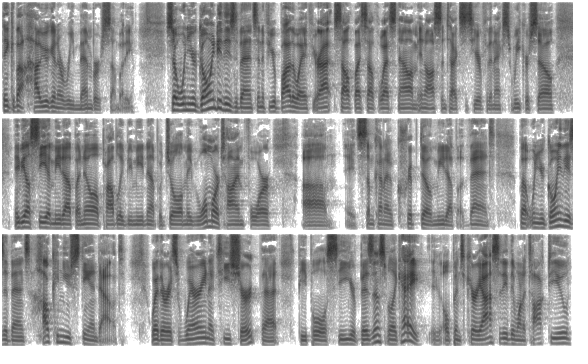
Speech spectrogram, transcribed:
think about how you're going to remember somebody. So when you're going to these events, and if you're, by the way, if you're at South by Southwest now, I'm in Austin, Texas here for the next week or so. Maybe I'll see you at Meetup. I know I'll probably be meeting up with Joel maybe one more time for um, it's some kind of crypto meetup event. But when you're going to these events, how can you stand out? Whether it's wearing a t-shirt that people see your business, like, hey, it opens curiosity. They want to talk to you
